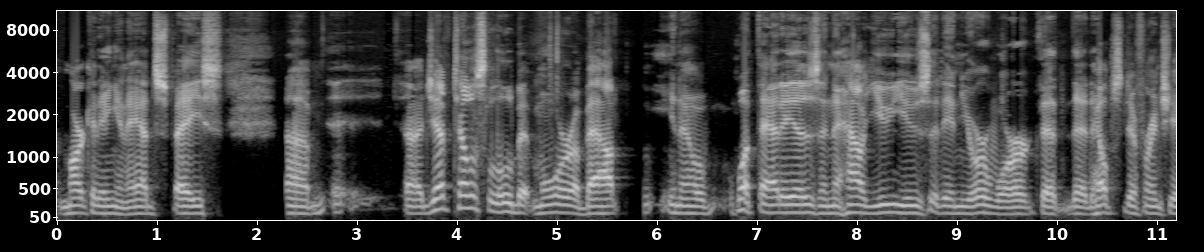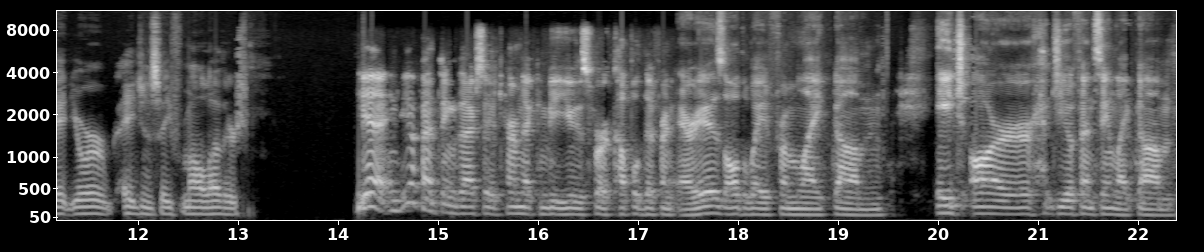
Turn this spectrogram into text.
marketing and ad space. Um, uh, Jeff, tell us a little bit more about you know what that is and how you use it in your work that that helps differentiate your agency from all others. Yeah, and geofencing is actually a term that can be used for a couple different areas, all the way from like um, HR geofencing, like um,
